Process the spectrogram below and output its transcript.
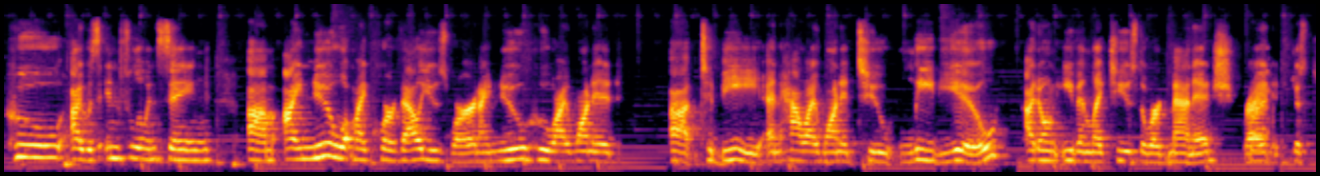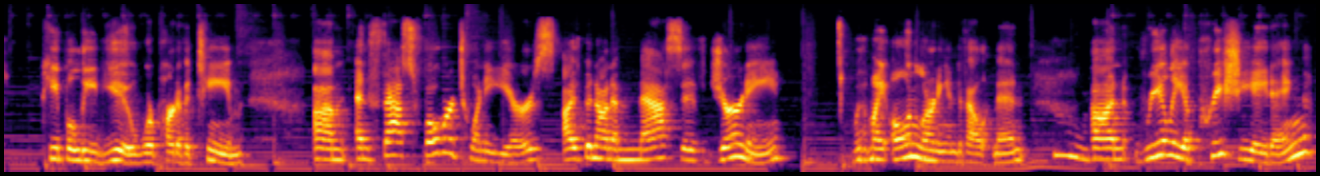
who I was influencing. Um, I knew what my core values were, and I knew who I wanted uh, to be and how I wanted to lead you. I don't even like to use the word manage, right? right. It's just people lead you. We're part of a team. Um, and fast forward 20 years, I've been on a massive journey with my own learning and development mm. on really appreciating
